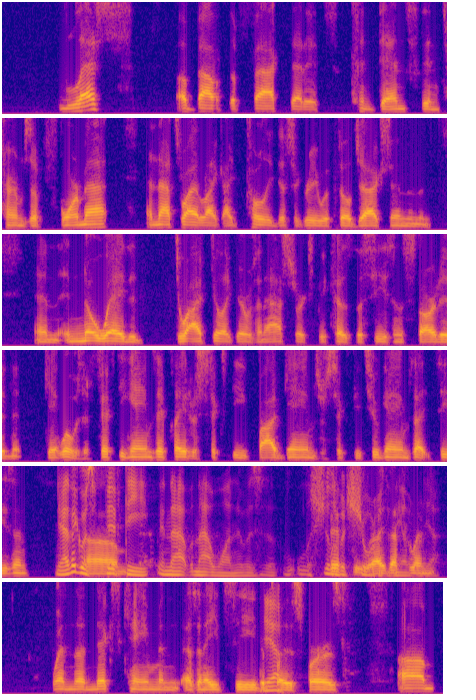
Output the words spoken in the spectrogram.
less about the fact that it's condensed in terms of format. And that's why, like, I totally disagree with Phil Jackson. And, and in no way did, do I feel like there was an asterisk because the season started. What was it, 50 games they played, or 65 games, or 62 games that season? Yeah, I think it was um, 50 in that in that one. It was a little 50, bit short. Right, that's when yeah. when the Knicks came in as an eight seed to yeah. play the Spurs. Um,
